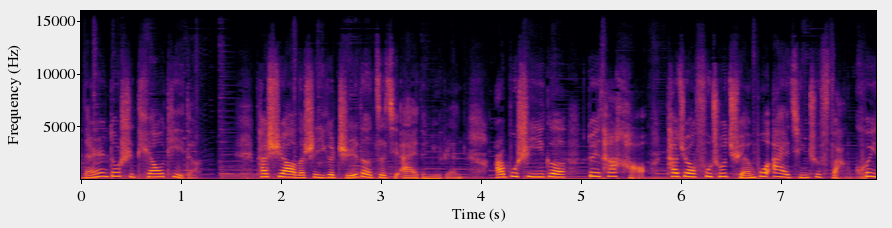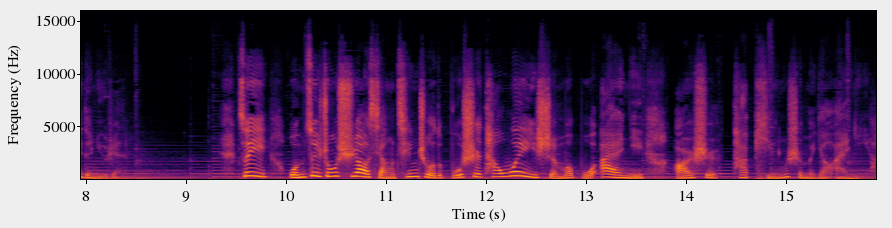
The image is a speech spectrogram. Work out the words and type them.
男人都是挑剔的。他需要的是一个值得自己爱的女人，而不是一个对他好他就要付出全部爱情去反馈的女人。所以，我们最终需要想清楚的不是他为什么不爱你，而是他凭什么要爱你呀？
